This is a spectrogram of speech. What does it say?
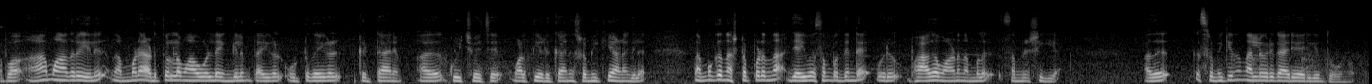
അപ്പോൾ ആ മാതൃകയിൽ നമ്മുടെ അടുത്തുള്ള മാവുകളുടെ എങ്കിലും തൈകൾ ഒട്ടുതൈകൾ കിട്ടാനും അത് കുഴിച്ചു വെച്ച് വളർത്തിയെടുക്കാനും ശ്രമിക്കുകയാണെങ്കിൽ നമുക്ക് നഷ്ടപ്പെടുന്ന ജൈവസമ്പത്തിന്റെ ഒരു ഭാഗമാണ് നമ്മൾ സംരക്ഷിക്കുക. അത് ശ്രമിക്കുന്ന നല്ലൊരു കാര്യമായിരിക്കും തോന്നുന്നു.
